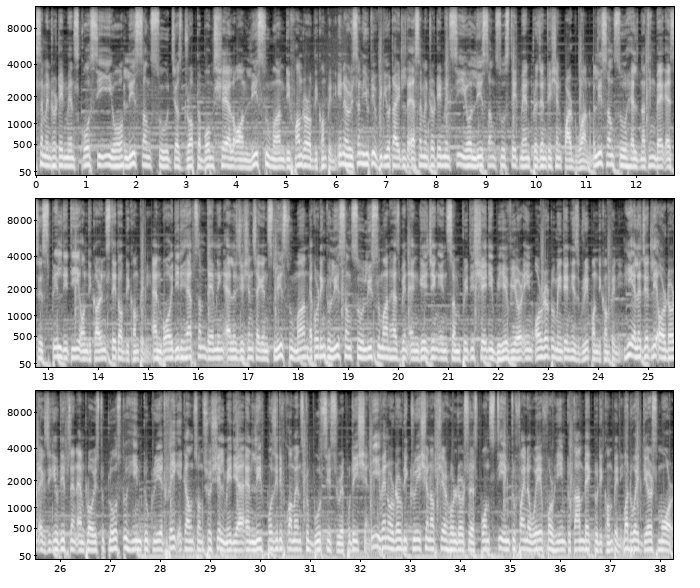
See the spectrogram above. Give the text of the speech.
SM Entertainment's co-CEO Lee Sung-soo just dropped a bombshell on Lee Soo-man, the founder of the company. In a recent YouTube video titled SM Entertainment CEO Lee Sung-soo Statement Presentation Part 1, Lee Sung-soo held nothing back as he spilled the tea on the current state of the company. And boy, did he have some damning allegations against Lee Soo-man. According to Lee Sung-soo, Lee Soo-man has been engaging in some pretty shady behavior in order to maintain his grip on the company. He allegedly allegedly ordered executives and employees to close to him to create fake accounts on social media and leave positive comments to boost his reputation. He even ordered the creation of shareholders response team to find a way for him to come back to the company. But wait, there's more.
